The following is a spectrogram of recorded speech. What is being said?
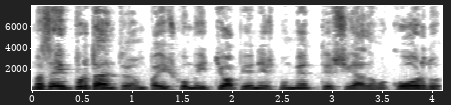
Mas é importante um país como a Etiópia, neste momento, ter chegado a um acordo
